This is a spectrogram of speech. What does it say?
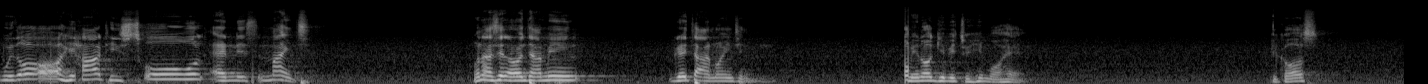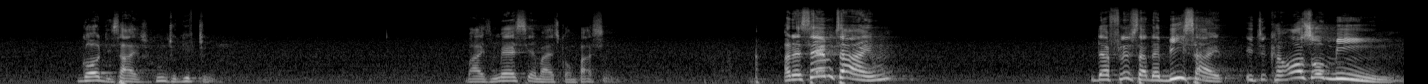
with all his heart, his soul, and his might. When I say anointing, I mean greater anointing. God may not give it to him or her. Because God decides whom to give to by His mercy and by His compassion. At the same time, the flip side, the B side, it can also mean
